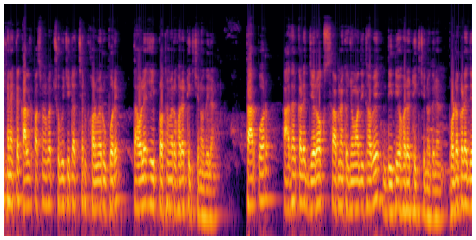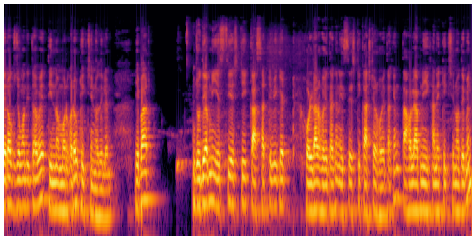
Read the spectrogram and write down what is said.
এখানে একটা কালার পাসপোর্ট নাম্বার ছবি চিটাচ্ছেন ফর্মের উপরে, তাহলে এই প্রথমের ঘরে ঠিক চিহ্ন দিলেন। তারপর আধার কার্ডের জেরক্স আপনাকে জমা দিতে হবে, দ্বিতীয় ঘরে ঠিক চিহ্ন দিলেন। ভোটার কার্ডের জেরক্স জমা দিতে হবে, তিন নম্বর ঘরেও ঠিক চিহ্ন দিলেন। এবার যদি আপনি SC ST caste certificate holder হয়ে থাকেন এসসি এসটি কাস্টের হয়ে থাকেন, তাহলে আপনি এখানে ঠিক চিহ্ন দেবেন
